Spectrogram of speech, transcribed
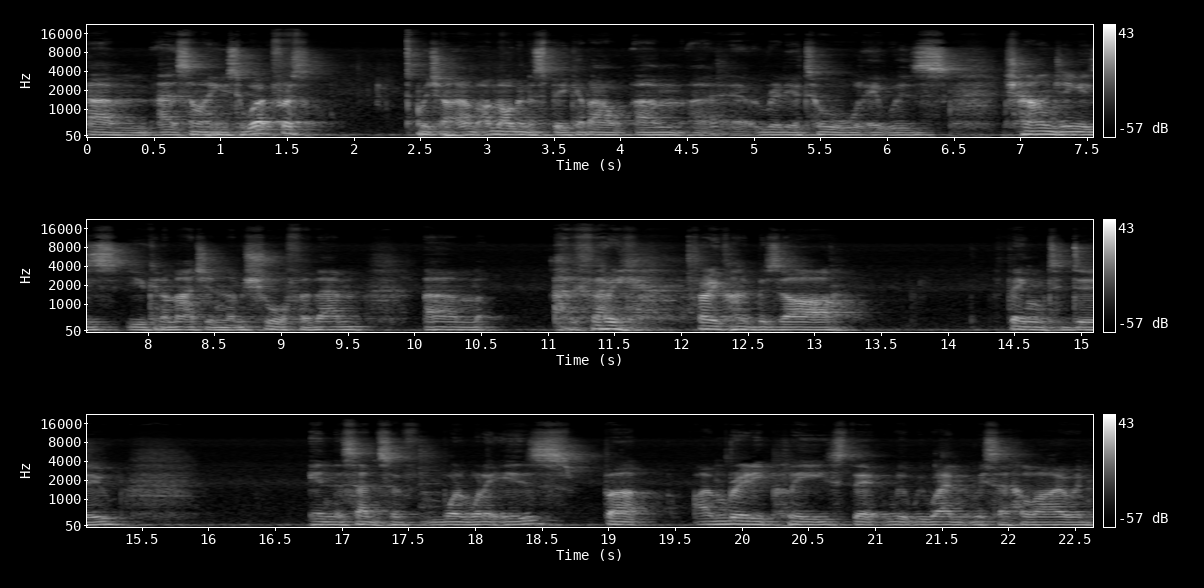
um, uh, someone who used to work for us which I, I'm not going to speak about um, uh, really at all. It was challenging, as you can imagine, I'm sure, for them. Um, a very, very kind of bizarre thing to do in the sense of what, what it is. But I'm really pleased that we, we went, we said hello, and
